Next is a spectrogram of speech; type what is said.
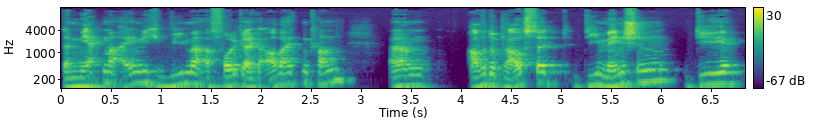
da merkt man eigentlich, wie man erfolgreich arbeiten kann. Ähm, aber du brauchst halt die Menschen, die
